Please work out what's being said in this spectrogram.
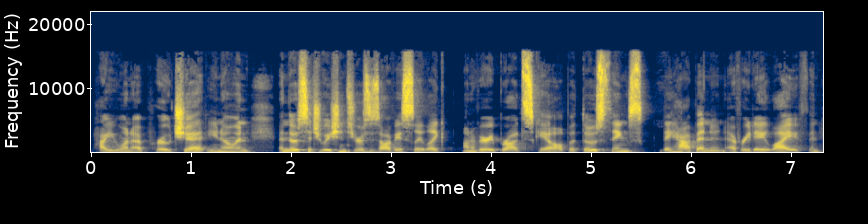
how you want to approach it you know and and those situations yours is obviously like on a very broad scale but those things they happen in everyday life. And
